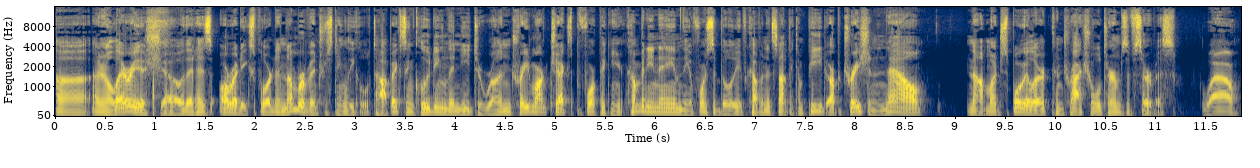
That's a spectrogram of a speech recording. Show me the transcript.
uh, an hilarious show that has already explored a number of interesting legal topics, including the need to run trademark checks before picking your company name, the enforceability of covenants not to compete, arbitration, and now, not much spoiler, contractual terms of service. Wow.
